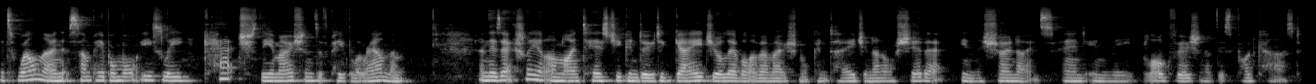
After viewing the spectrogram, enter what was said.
It's well known that some people more easily catch the emotions of people around them and there's actually an online test you can do to gauge your level of emotional contagion. And I'll share that in the show notes and in the blog version of this podcast.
